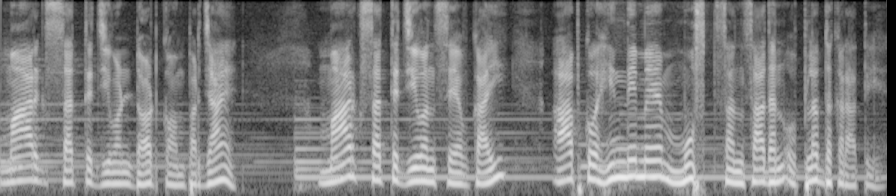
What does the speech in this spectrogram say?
मार्ग सत्य जीवन डॉट कॉम पर जाएँ। मार्ग सत्य जीवन सेवकाई आपको हिंदी में मुफ़्त संसाधन उपलब्ध कराती है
